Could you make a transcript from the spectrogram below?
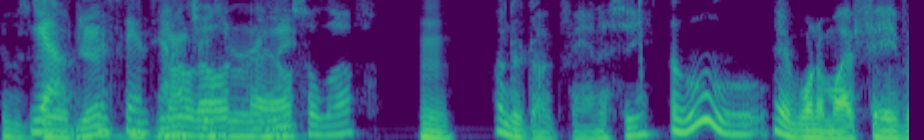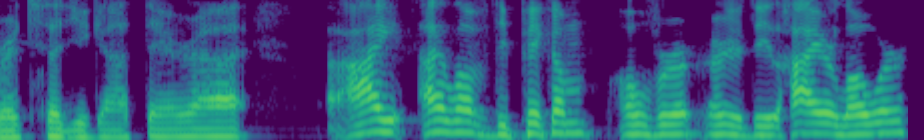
It was Yeah, good. it was You know fantastic. what I also love? Hmm. Underdog Fantasy. Ooh. They're one of my favorites that you got there. Uh, I I love the pick 'em over or the higher lower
